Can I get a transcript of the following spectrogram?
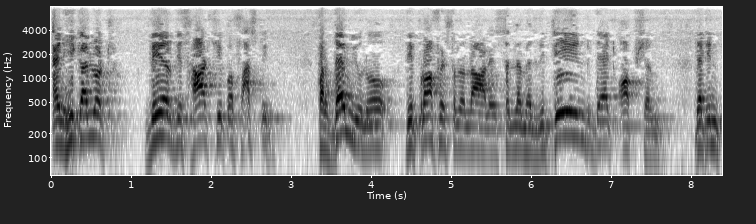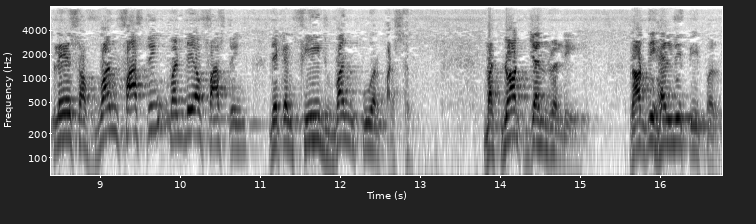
And he cannot bear this hardship of fasting. For them, you know, the Prophet ﷺ has retained that option that in place of one fasting, one day of fasting, they can feed one poor person. But not generally, not the healthy people,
